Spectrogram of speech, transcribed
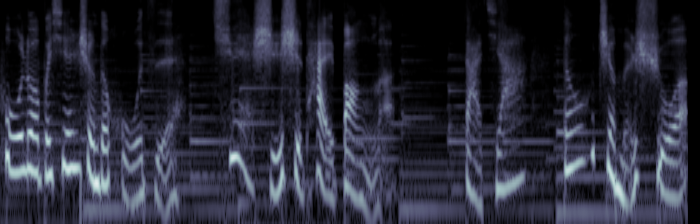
胡萝卜先生的胡子确实是太棒了，大家都这么说。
